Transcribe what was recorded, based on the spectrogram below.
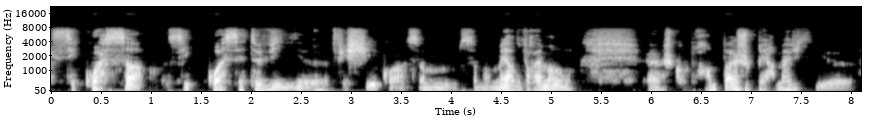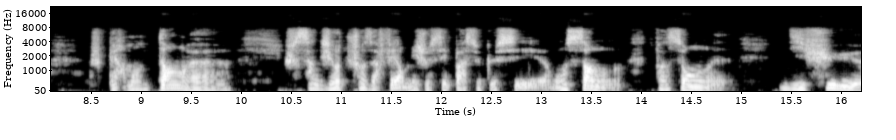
C'est quoi ça? C'est quoi cette vie? Euh, Fait chier, quoi. Ça, m'emmerde vraiment. Euh, je comprends pas. Je perds ma vie. Euh, je perds mon temps. Euh, je sens que j'ai autre chose à faire, mais je sais pas ce que c'est. On sent de façon diffus,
